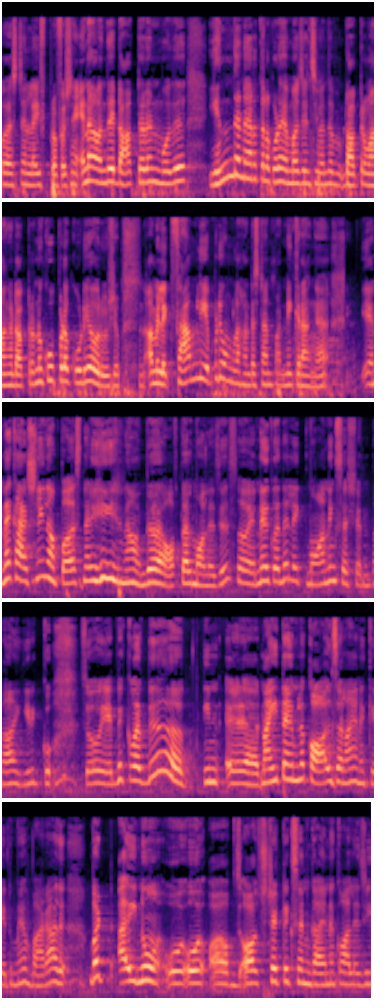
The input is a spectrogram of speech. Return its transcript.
personal life profession ஏன்னா வந்து டாக்டர்னு போது எந்த நேரத்தில் கூட எமர்ஜென்சி வந்து டாக்டர் வாங்க டாக்டர்னு கூப்பிடக்கூடிய ஒரு விஷயம். ஐ மீன் லைக் ஃபேமிலி எப்படி உங்களை அண்டர்ஸ்டாண்ட் பண்ணிக்கிறாங்க? எனக்கு ஆக்சுவலி நான் பர்சனலி நான் வந்து ஆஃப்தால்மாலஜிஸ்ட் ஸோ எனக்கு வந்து லைக் மார்னிங் செஷன் தான் இருக்கும். ஸோ எனக்கு வந்து இன் நைட் டைமில் கால்ஸ் எல்லாம் எனக்கு எதுவுமே வராது. But I know obstetrics and gynaecology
